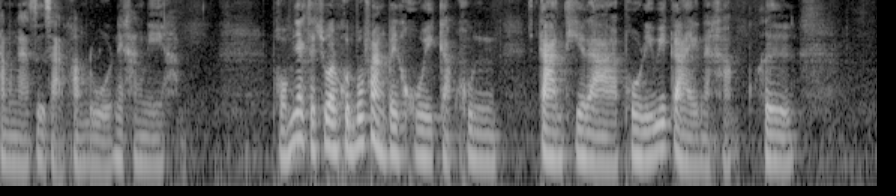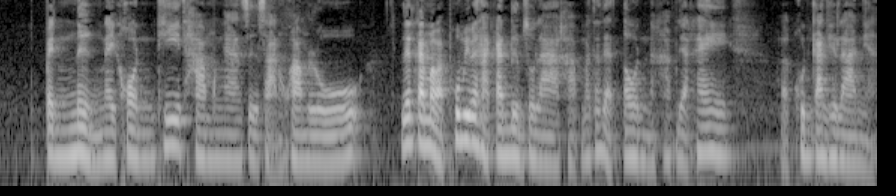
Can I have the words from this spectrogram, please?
ทำงานสื่อสารความรู้ในครั้งนี้ครับ ผมอยากจะชวนคุณผู้ฟังไปคุยกับคุณการทีราภูริวิไกนะครับ คือเป็นหนึ่งในคนที่ทำงานสื่อสารความรู้ เรื่องการบำบัดผู้มีปัญหาการดื่มสุราครับมาตั้งแต่ต้นนะครับ อยากให้คุณกานต์ธีราเนี่ย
